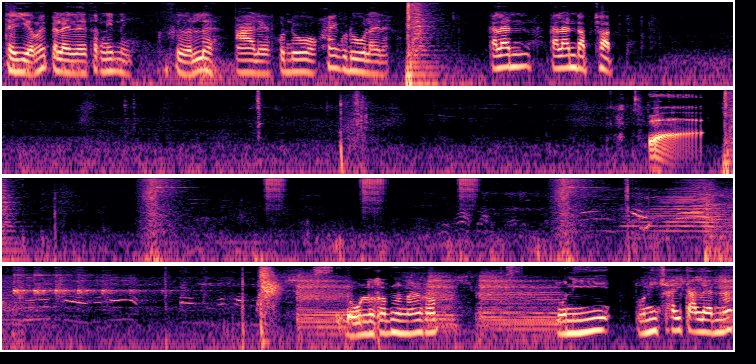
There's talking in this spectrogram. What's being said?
แต่เหยื่อไม่เป็นไรเลยสักนิดหนึ่งเขินเลยอายเลยคนดูให้กูดูอะไรเนี่ยกาแลนกาแลนดับช็อต โดนเลยครับนะนะครับ ตัวนี้ตัวนี้ใช้การแลนนะ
